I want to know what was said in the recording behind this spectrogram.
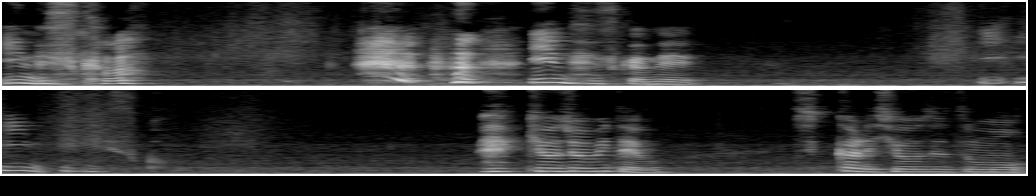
いいんですか？いいんですかね？いいいいいいですか？え教場見たよ。しっかり小説も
